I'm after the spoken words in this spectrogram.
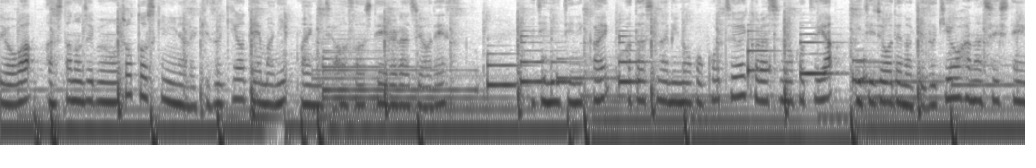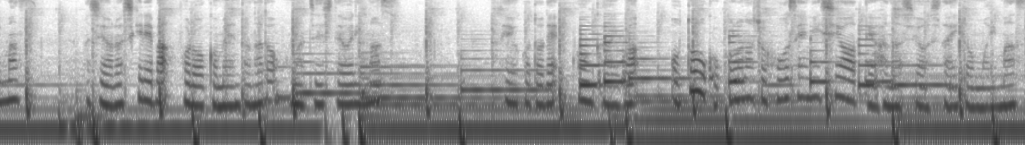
ジオは明日の自分をちょっと好きになる気づきをテーマに毎日放送しているラジオです。1日2回私なりの心地よい暮らしのコツや日常での気づきをお話ししています。もしよろしければフォローコメントなどお待ちしております。ということで今回は音を心の処方箋にしようっていう話をしたいと思います。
